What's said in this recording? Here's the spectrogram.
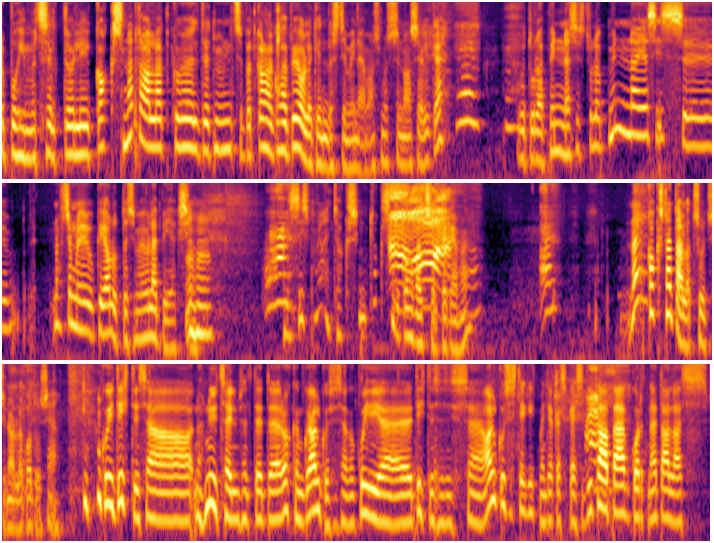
no põhimõtteliselt oli kaks nädalat, kui öeldi, et nüüd sa pead ka kohe peole kindlasti minema, siis ma ütlesin, no selge. kui tuleb minna, siis tuleb minna ja siis äh, noh, seal me ju jalutasime ju läbi, eks ju mm. -hmm. ja siis mina hakkasin, hakkasingi kohe vaikselt tegema noh, kaks nädalat suutsin olla kodus, jah. kui tihti sa, noh nüüd sa ilmselt teed rohkem kui alguses, aga kui äh, tihti sa siis äh, alguses tegid, ma ei tea, kas käisid iga päev, kord nädalas?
